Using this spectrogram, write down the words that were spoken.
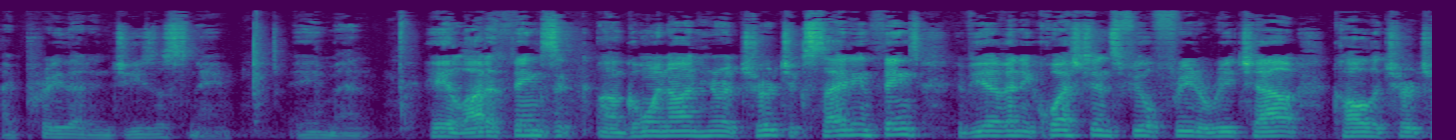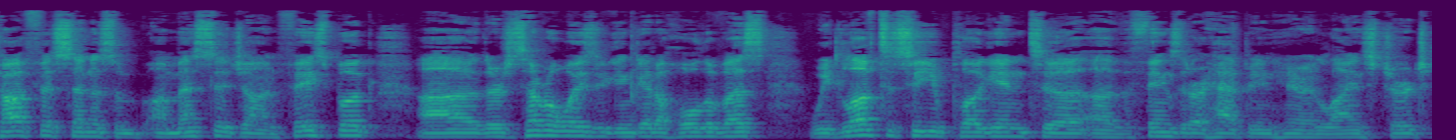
I pray that in Jesus' name. Amen. Hey, a lot of things uh, going on here at church, exciting things. If you have any questions, feel free to reach out, call the church office, send us a, a message on Facebook. Uh, there's several ways you can get a hold of us. We'd love to see you plug into uh, the things that are happening here at Alliance Church.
